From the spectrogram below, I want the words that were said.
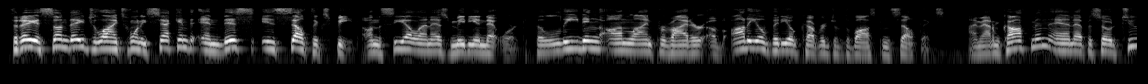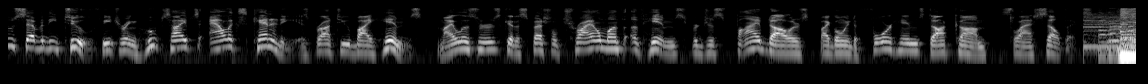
Today is Sunday, July 22nd, and this is Celtics Beat on the CLNS Media Network, the leading online provider of audio video coverage of the Boston Celtics. I'm Adam Kaufman, and episode 272, featuring Hoops Hype's Alex Kennedy, is brought to you by Hims. My listeners get a special trial month of Hims for just $5 by going to forhims.com slash Celtics.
